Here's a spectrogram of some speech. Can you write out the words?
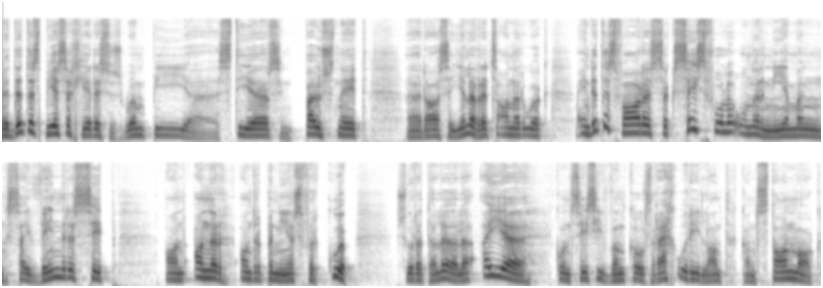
Nou dit is besighede soos Wimpy, uh, Steers en Postnet. Uh, Daar's 'n hele rits ander ook. En dit is waar 'n suksesvolle onderneming sy wenresep aan ander entrepreneurs verkoop sodat hulle hulle eie konsessiewinkels reg oor die land kan staan maak.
